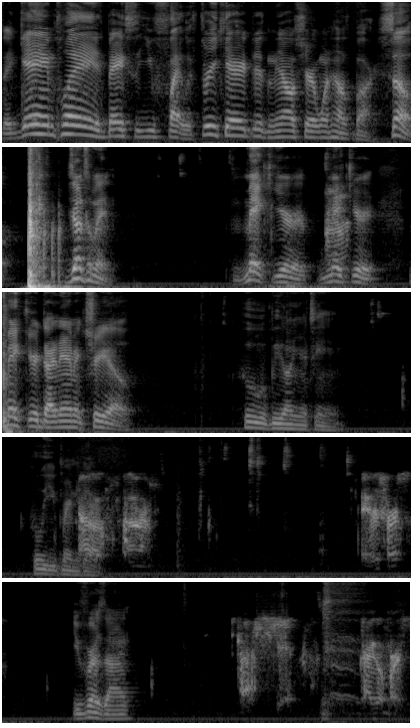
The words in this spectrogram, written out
the gameplay is basically you fight with three characters and they all share one health bar. So, gentlemen, make your make your make your dynamic trio. Who will be on your team? Who will you bring Oh, together? uh, hey, who's first? You first, Zion. Ah, shit. Gotta go first.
